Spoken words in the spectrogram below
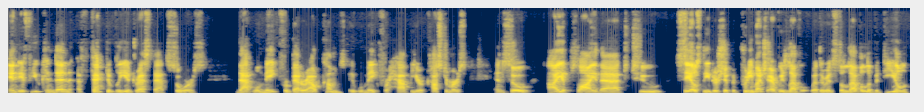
And if you can then effectively address that source, that will make for better outcomes. It will make for happier customers. And so I apply that to sales leadership at pretty much every level, whether it's the level of a deal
